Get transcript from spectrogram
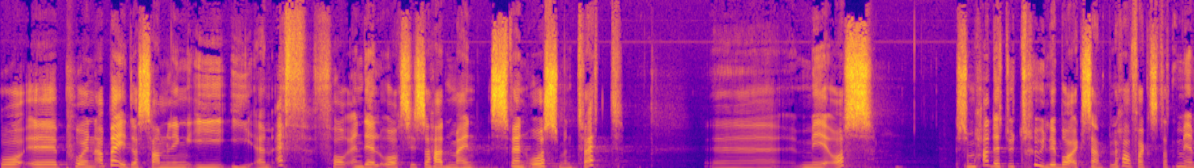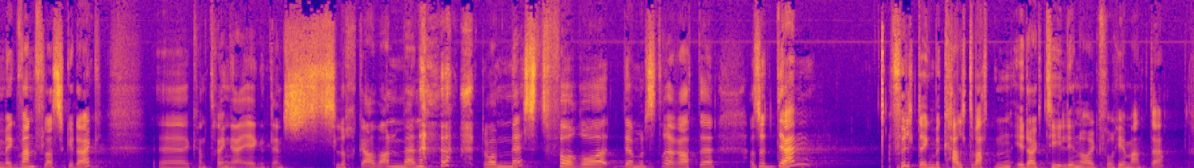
og eh, På en arbeidersamling i IMF for en del år siden så hadde vi en Sven Åsmund Tvedt eh, med oss, som hadde et utrolig bra eksempel. Jeg har faktisk tatt med meg vannflaske i dag. Eh, kan trenge egentlig en slurk av vann, men det var mest for å demonstrere at det, eh, Altså, den fylte jeg med kaldt vann i dag tidlig når jeg forhjemmet hjemhentet.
